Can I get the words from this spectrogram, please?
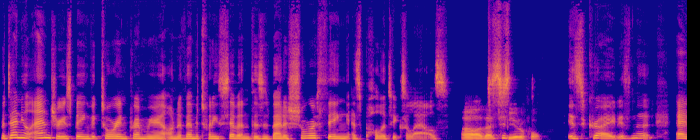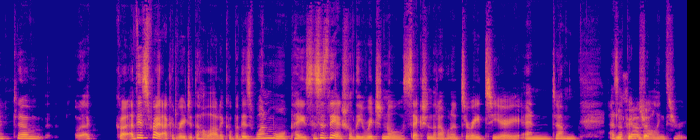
But Daniel Andrews being Victorian Premier on November 27th is about as sure a thing as politics allows. Oh, that's just, beautiful. It's great, isn't it? And um, God, at this rate, I could read you the whole article, but there's one more piece. This is the actual, the original section that I wanted to read to you. And um, as You I've been found it? trolling through,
